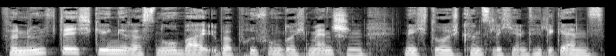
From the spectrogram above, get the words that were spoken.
Vernünftig ginge das nur bei Überprüfung durch Menschen, nicht durch künstliche Intelligenz.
